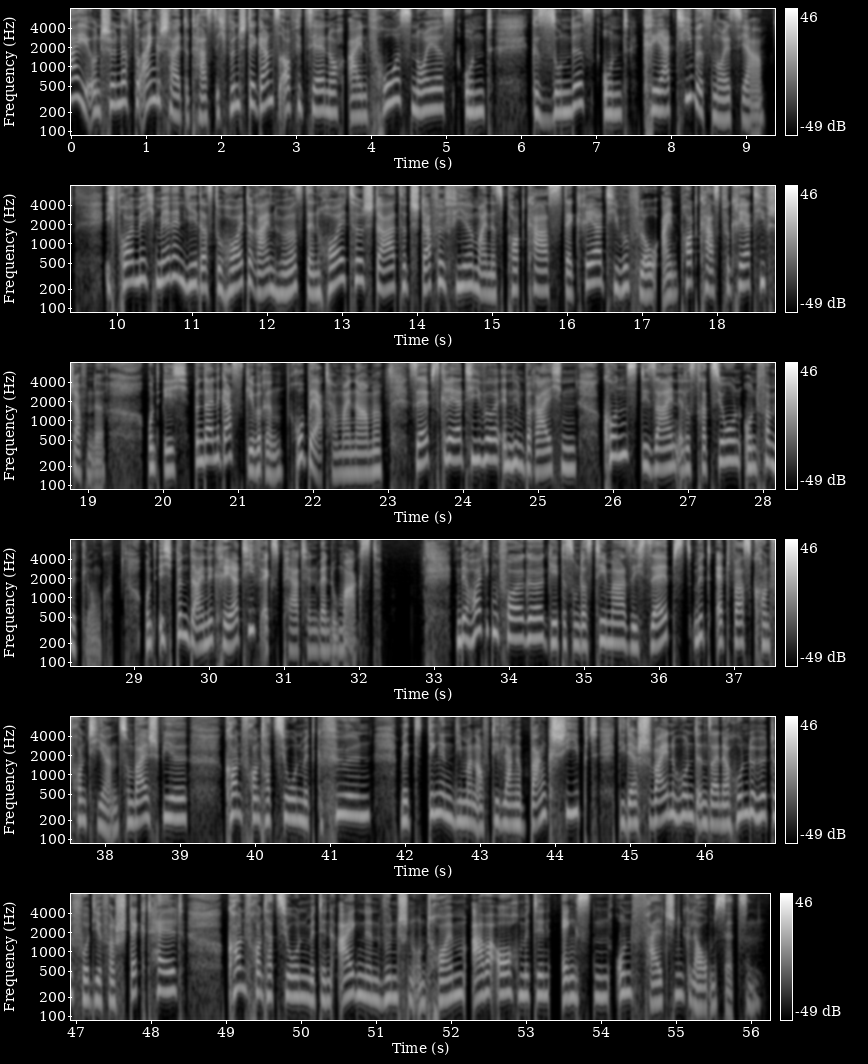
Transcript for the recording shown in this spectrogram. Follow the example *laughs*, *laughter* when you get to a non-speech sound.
Hi und schön, dass du eingeschaltet hast. Ich wünsche dir ganz offiziell noch ein frohes, neues und gesundes und kreatives neues Jahr. Ich freue mich mehr denn je, dass du heute reinhörst, denn heute startet Staffel 4 meines Podcasts Der kreative Flow, ein Podcast für Kreativschaffende. Und ich bin deine Gastgeberin, Roberta mein Name, selbst Kreative in den Bereichen Kunst, Design, Illustration und Vermittlung. Und ich bin deine Kreativexpertin, wenn du magst. In der heutigen Folge geht es um das Thema sich selbst mit etwas konfrontieren. Zum Beispiel Konfrontation mit Gefühlen, mit Dingen, die man auf die lange Bank schiebt, die der Schweinehund in seiner Hundehütte vor dir versteckt hält. Konfrontation mit den eigenen Wünschen und Träumen, aber auch mit den Ängsten und falschen Glaubenssätzen.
